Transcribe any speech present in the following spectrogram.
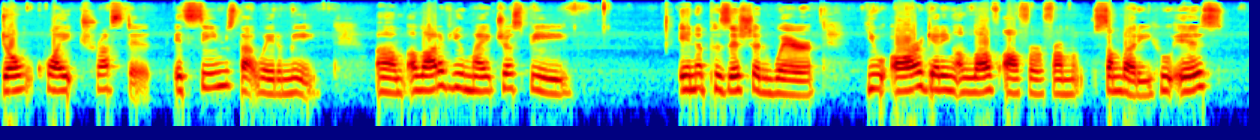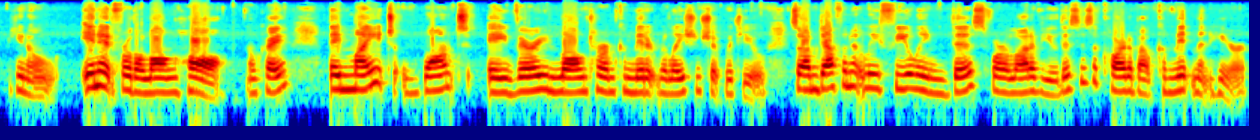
don't quite trust it. It seems that way to me. Um, a lot of you might just be in a position where you are getting a love offer from somebody who is, you know, in it for the long haul okay? They might want a very long-term committed relationship with you. So i'm definitely feeling this for a lot of you. This is a card about commitment here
